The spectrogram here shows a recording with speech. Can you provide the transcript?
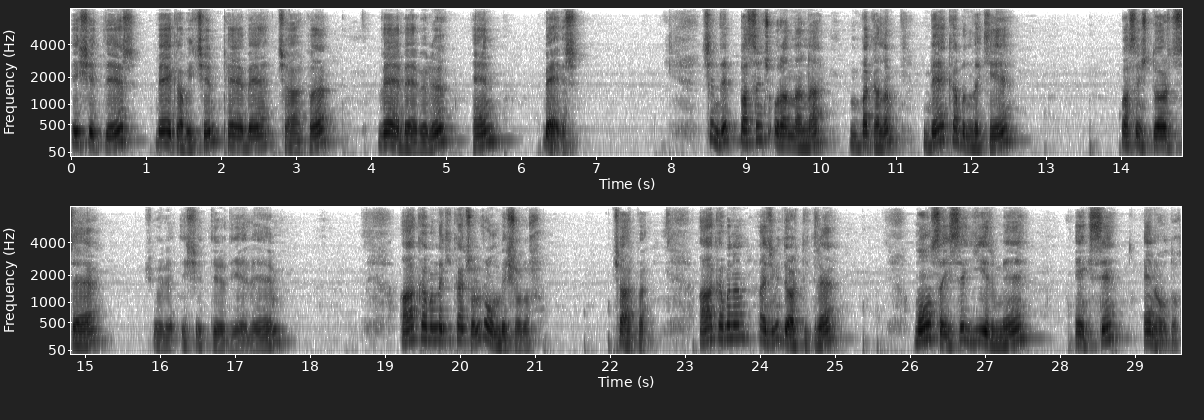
eşittir. B kabı için PB çarpı VB bölü NB'dir. Şimdi basınç oranlarına bakalım. B kabındaki basınç 4 ise şöyle eşittir diyelim. A kabındaki kaç olur? 15 olur. Çarpı. A kabının hacmi 4 litre. Mol sayısı 20 eksi N oldu.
